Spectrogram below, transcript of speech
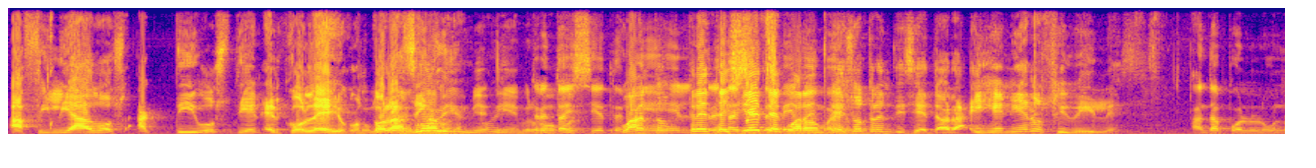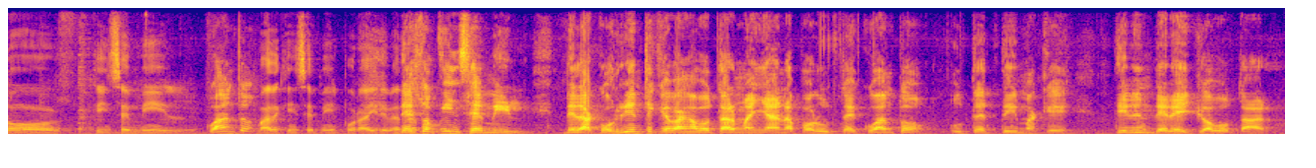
afiliados activos tiene el colegio con todas las siglas? 37 ¿Cuántos? 37 a 40. Eso 37. Ahora, ingenieros civiles. Anda por unos 15 mil. ¿Cuánto? Más de 15 mil por ahí. De, esos 15 mil, de la corriente que van a votar mañana por usted, ¿cuánto usted estima que tienen derecho a votar?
